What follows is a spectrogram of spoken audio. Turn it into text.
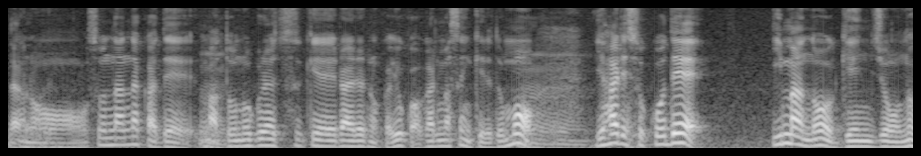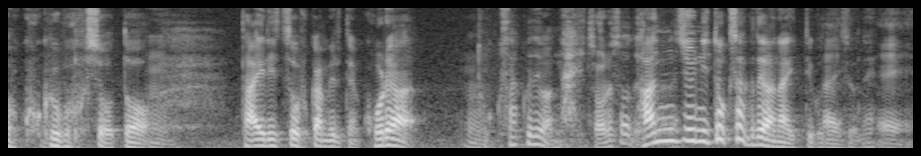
あのそんな中で、まあ、どのぐらい続けられるのかよく分かりませんけれども、やはりそこで今の現状の国防省と対立を深めるというのはこれは得策ではない、うんね、単純に得策ではないっていうことですよね、はい。え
